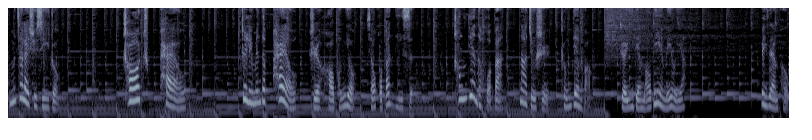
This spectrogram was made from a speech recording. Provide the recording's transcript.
我们再来学习一种 charge pal，这里面的 pal 是好朋友、小伙伴的意思，充电的伙伴那就是充电宝，这一点毛病也没有呀。Example,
